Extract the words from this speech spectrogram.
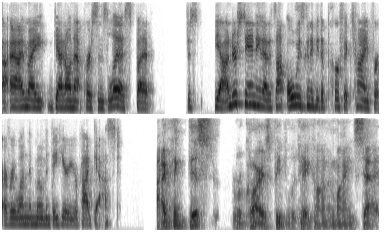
I, I might get on that person's list, but just yeah understanding that it's not always going to be the perfect time for everyone the moment they hear your podcast. I think this requires people to take on a mindset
